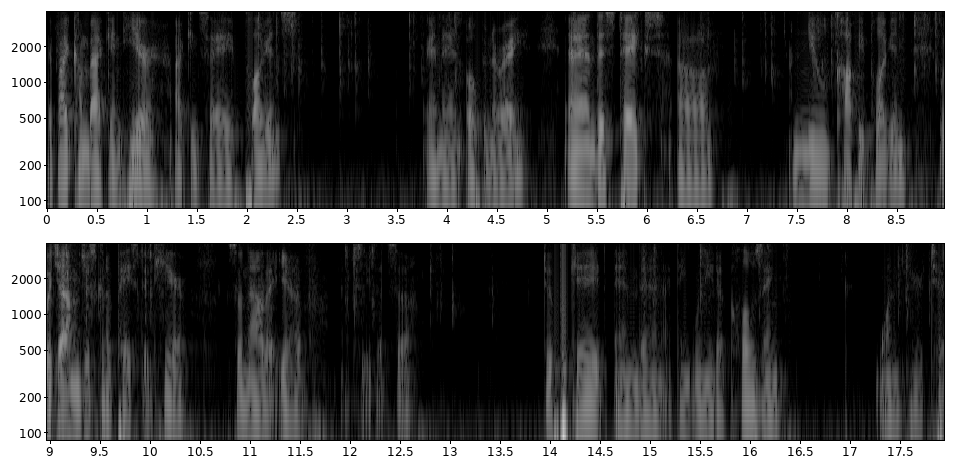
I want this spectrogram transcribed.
if I come back in here, I can say plugins and then open array. And this takes uh, new copy plugin, which I'm just going to paste it here. So now that you have, actually that's a duplicate, and then I think we need a closing one here too.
